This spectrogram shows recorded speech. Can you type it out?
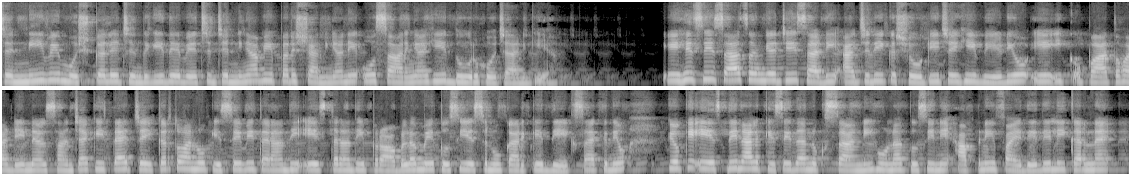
ਜਿੰਨੀ ਵੀ ਮੁਸ਼ਕਲ ਜ਼ਿੰਦਗੀ ਦੇ ਵਿੱਚ, ਜਿੰਨੀਆਂ ਵੀ ਪਰੇਸ਼ਾਨੀਆਂ ਨੇ, ਉਹ ਸਾਰੀਆਂ ਹੀ ਦੂਰ ਹੋ ਜਾਣਗੀਆਂ। ਇਹ ਸੀ ਸਾਧ ਸੰਗਤ ਜੀ, ਸਾਡੀ ਅੱਜ ਦੀ ਇੱਕ ਛੋਟੀ ਜਿਹੀ ਵੀਡੀਓ। ਇਹ ਇੱਕ ਉਪਾਅ ਤੁਹਾਡੇ ਨਾਲ ਸਾਂਝਾ ਕੀਤਾ ਹੈ। ਜੇਕਰ ਤੁਹਾਨੂੰ ਕਿਸੇ ਵੀ ਤਰ੍ਹਾਂ ਦੀ, ਇਸ ਤਰ੍ਹਾਂ ਦੀ ਪ੍ਰੋਬਲਮ ਹੈ, ਤੁਸੀਂ ਇਸ ਨੂੰ ਕਰਕੇ ਦੇਖ ਸਕਦੇ ਹੋ। ਕਿਉਂਕਿ ਇਸ ਦੇ ਨਾਲ ਕਿਸੇ ਦਾ ਨੁਕਸਾਨ ਨਹੀਂ ਹੋਣਾ, ਤੁਸੀਂ ਨੇ ਆਪਣੇ ਫਾਇਦੇ ਦੇ ਲਈ ਕਰਨਾ ਹੈ।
